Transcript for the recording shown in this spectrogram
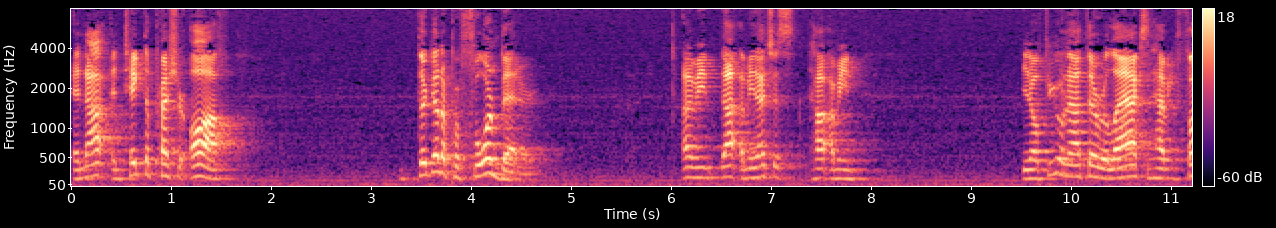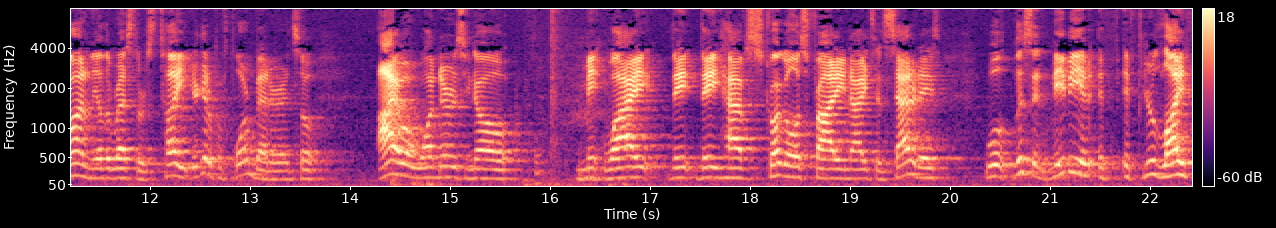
and not and take the pressure off, they're gonna perform better. I mean that. I mean that's just how. I mean, you know, if you're going out there relaxed and having fun, and the other wrestlers tight, you're gonna perform better. And so, Iowa wonders, you know, why they they have struggles Friday nights and Saturdays. Well, listen, maybe if if your life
